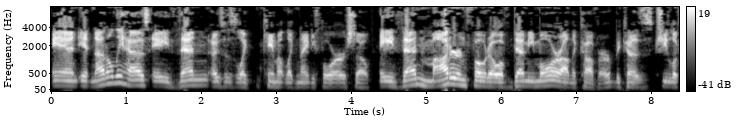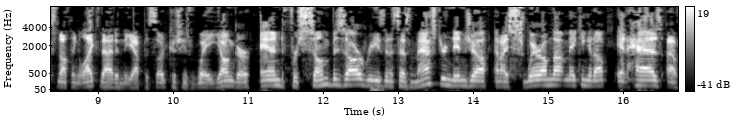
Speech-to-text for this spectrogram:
And it not only has a then, this is like, came out like 94 or so, a then modern photo of Demi Moore on the cover, because she looks nothing like that in the episode, because she's way younger. And for some bizarre reason, it says Master Ninja, and I swear I'm not making it up, it has a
